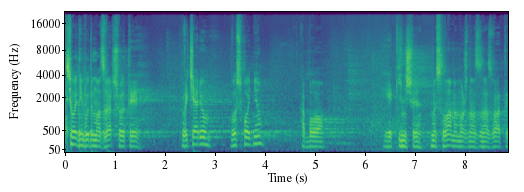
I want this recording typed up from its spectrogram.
Сьогодні будемо звершувати вечерю Господню, або, як іншими словами можна назвати,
